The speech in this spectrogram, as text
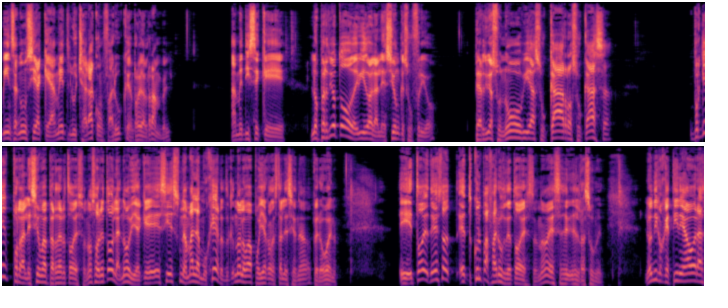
Vince anuncia que Ahmed luchará con Farouk en Royal Rumble. Ahmed dice que lo perdió todo debido a la lesión que sufrió. Perdió a su novia, su carro, su casa. ¿Por qué por la lesión va a perder todo eso? ¿no? Sobre todo la novia, que sí es una mala mujer, no lo va a apoyar cuando está lesionado, pero bueno. Eh, todo, de eso, eh, culpa a Farouk de todo esto, ¿no? Ese es el resumen. Lo único que tiene ahora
